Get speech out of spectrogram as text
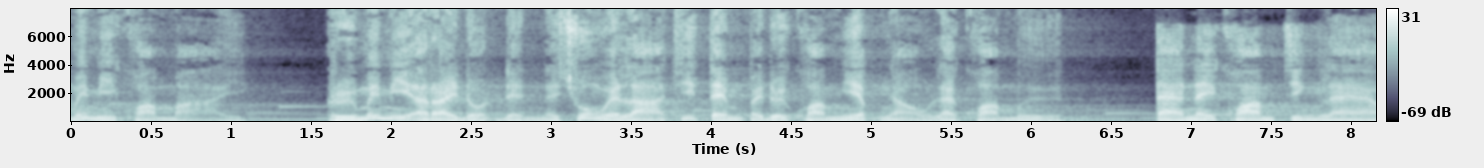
ไม่มีความหมาย หรือไม่มีอะไรโดดเด่นในช่วงเวลาที่เต็มไปด้วยความเงียบเหงาและความมืด แต่ในความจริงแล้ว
